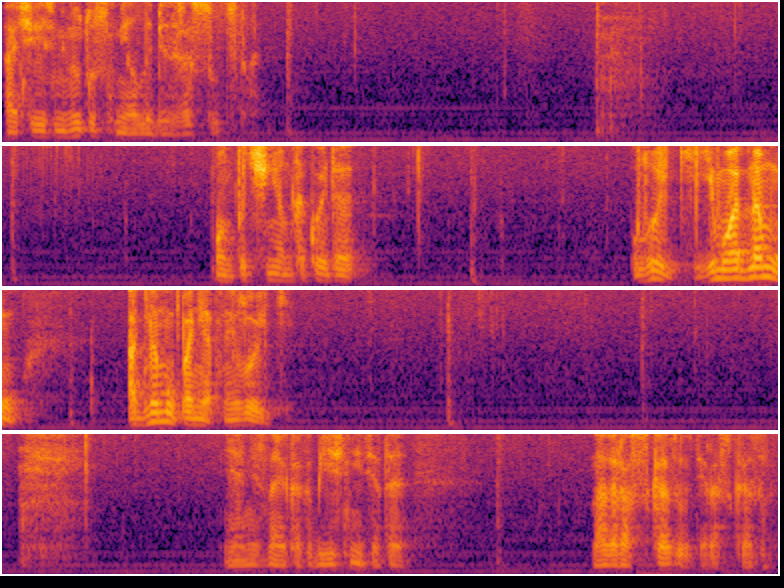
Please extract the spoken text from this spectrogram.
а через минуту смел до безрассудства. Он подчинен какой-то логике, ему одному, одному понятной логике. Я не знаю, как объяснить это. Надо рассказывать и рассказывать.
